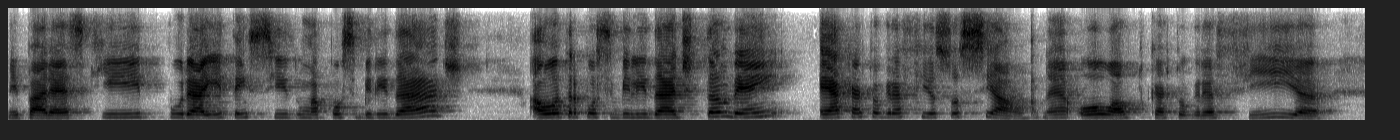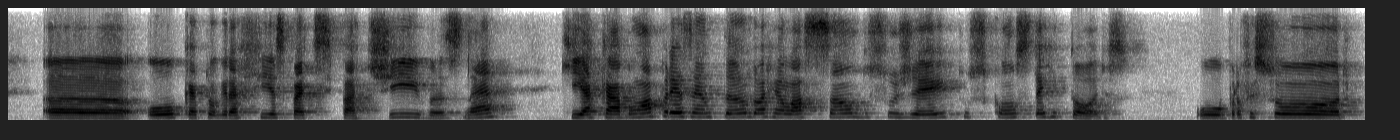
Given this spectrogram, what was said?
Me parece que por aí tem sido uma possibilidade. A outra possibilidade também é a cartografia social, né? Ou autocartografia, uh, ou cartografias participativas, né? Que acabam apresentando a relação dos sujeitos com os territórios. O professor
